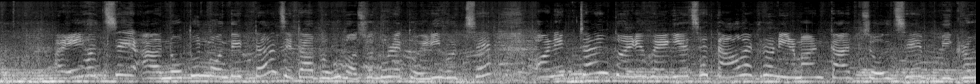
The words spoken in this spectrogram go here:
আর এই হচ্ছে নতুন মন্দিরটা যেটা বহু বছর ধরে তৈরি হচ্ছে। অনেকটাই তৈরি হয়ে গিয়েছে, তাও এখনও নির্মাণ কাজ চলছে। বিগ্রহ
